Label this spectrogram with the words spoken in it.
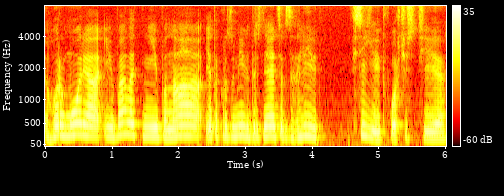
Гори моря і велетні, вона, я так розумію, відрізняється взагалі від всієї творчості е,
